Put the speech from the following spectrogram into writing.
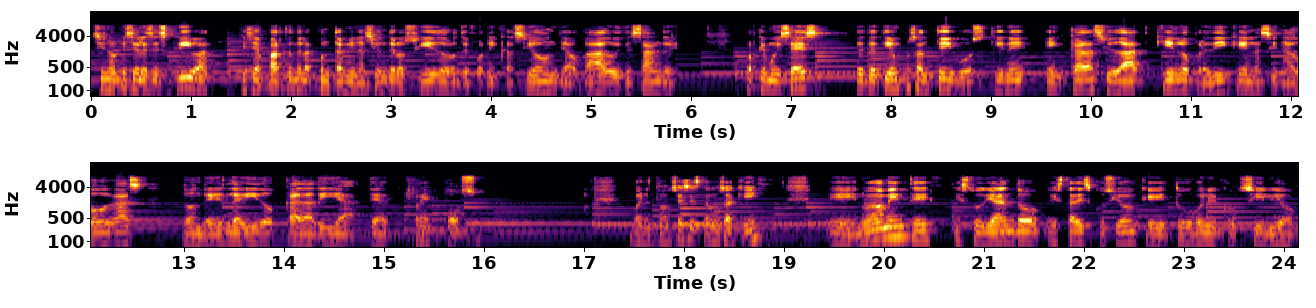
sino que se les escriba que se aparten de la contaminación de los ídolos, de fornicación, de ahogado y de sangre, porque Moisés desde tiempos antiguos tiene en cada ciudad quien lo predique en las sinagogas donde es leído cada día de reposo. Bueno, entonces estamos aquí eh, nuevamente estudiando esta discusión que tuvo en el concilio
